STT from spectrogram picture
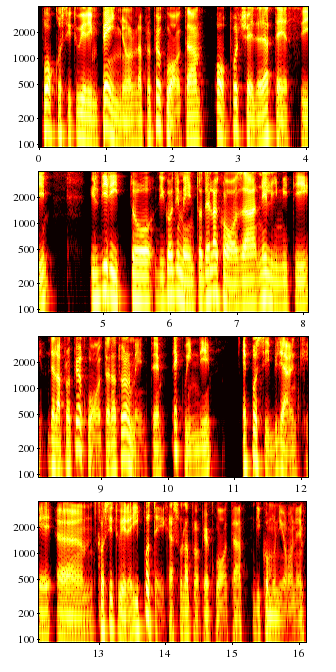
può costituire impegno la propria quota o può cedere a terzi il diritto di godimento della cosa nei limiti della propria quota, naturalmente, e quindi è possibile anche eh, costituire ipoteca sulla propria quota di comunione.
